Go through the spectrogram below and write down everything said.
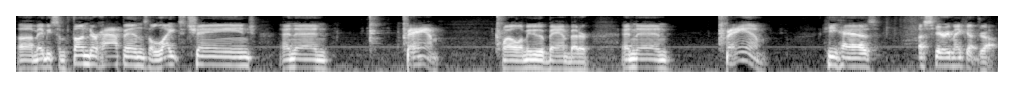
Uh, maybe some thunder happens, the lights change, and then bam. Well, let me do the bam better. And then bam, he has a scary makeup job.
